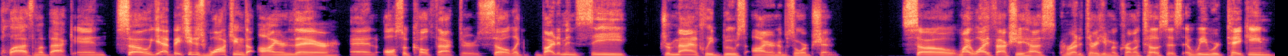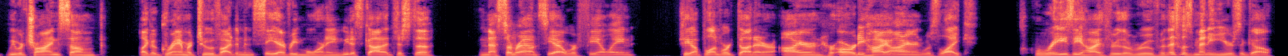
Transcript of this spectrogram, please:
plasma back in. So yeah, basically just watching the iron there and also cofactors. So like vitamin C dramatically boosts iron absorption. So my wife actually has hereditary hemochromatosis and we were taking, we were trying some like a gram or two of vitamin C every morning. We just got it just to mess around, see how we're feeling. She got blood work done and her iron, her already high iron was like crazy high through the roof. And this was many years ago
